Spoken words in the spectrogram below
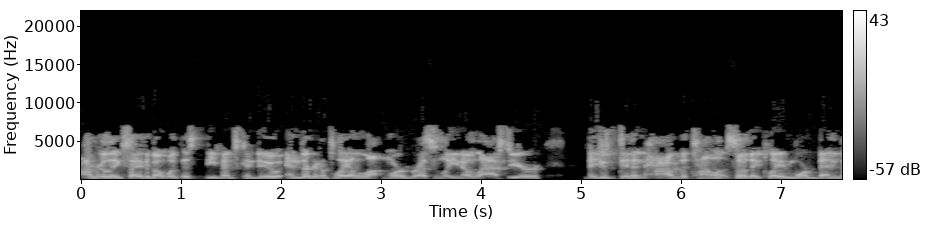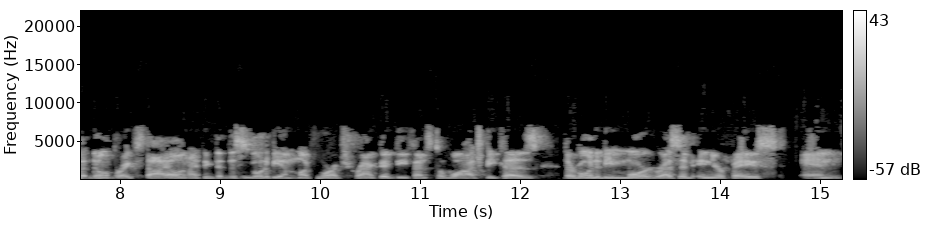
I'm really excited about what this defense can do, and they're going to play a lot more aggressively. You know, last year they just didn't have the talent, so they played more bend but don't break style. And I think that this is going to be a much more attractive defense to watch because they're going to be more aggressive in your face and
